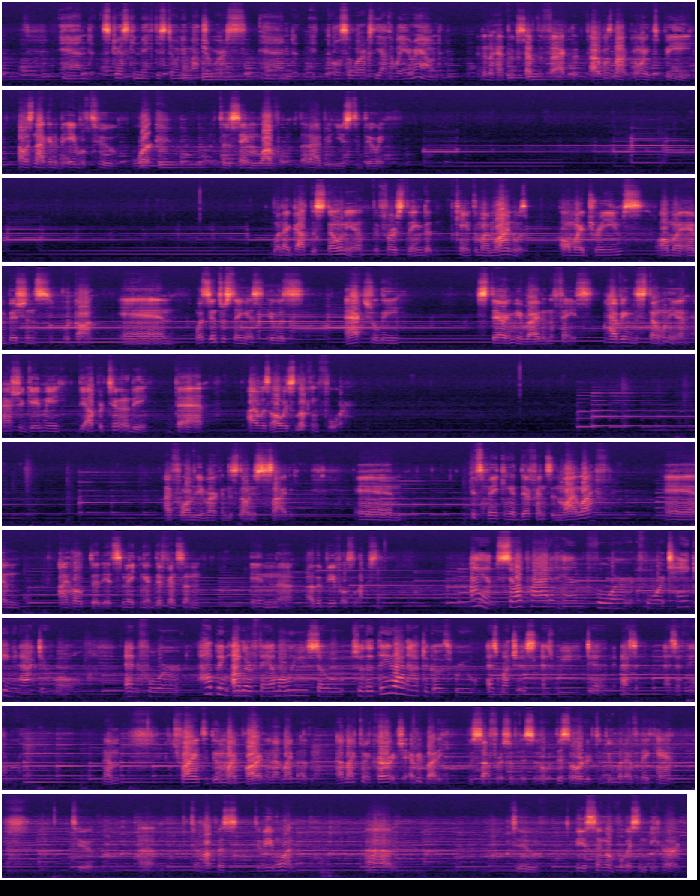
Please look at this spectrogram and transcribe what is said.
and stress can make dystonia much worse, and it also works the other way around. And then I had to accept the fact that I was not going to be, I was not going to be able to work to the same level that I had been used to doing. When I got dystonia, the first thing that came to my mind was all my dreams, all my ambitions were gone. And what's interesting is it was actually staring me right in the face. Having dystonia actually gave me the opportunity that I was always looking for. I formed the American Dystonia Society. And it's making a difference in my life. And I hope that it's making a difference in, in uh, other people's lives. I am so proud of him for for taking an active role and for helping other families so so that they don't have to go through as much as, as we did as as a family. I'm trying to do my part, and I'd like I'd like to encourage everybody who suffers from this disorder to do whatever they can to um, to help us to be one, um, to be a single voice and be heard.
